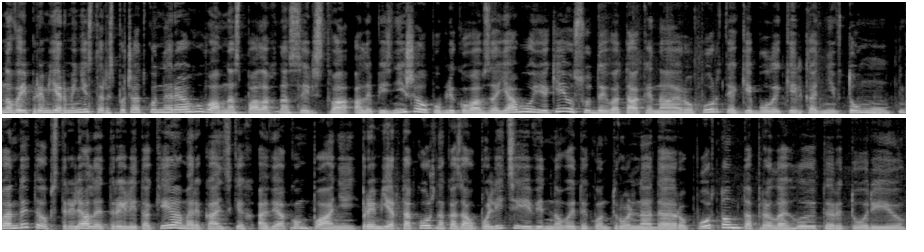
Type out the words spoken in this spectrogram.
Новий прем'єр-міністр спочатку не реагував на спалах насильства, але пізніше опублікував заяву, у якій осудив атаки на аеропорт, які були кілька днів тому. Бандити обстріляли три літаки американських авіакомпаній. Прем'єр також наказав поліції відновити контроль над аеропортом та прилеглою територією.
